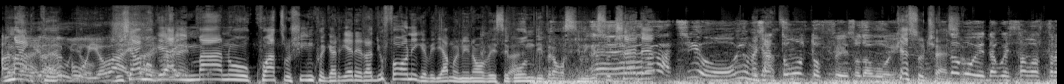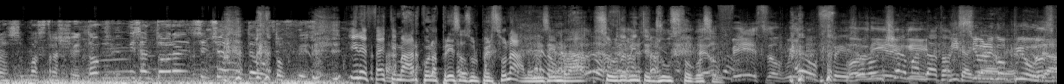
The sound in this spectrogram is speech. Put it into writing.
Marco, buio, vai, diciamo vai, che vai. hai in mano 4-5 carriere radiofoniche, vediamo nei 9 secondi prossimi che succede. Ragazzi, io, io mi Ragazzi. sento molto offeso da voi. Che è successo? Da voi e da questa vostra, vostra scelta. Mi sento sinceramente molto offeso. In effetti Marco l'ha presa sul personale, mi sembra assolutamente giusto È così. offeso, quindi È offeso, non ci ha mandato a Missione cagare. Lo compiuta.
